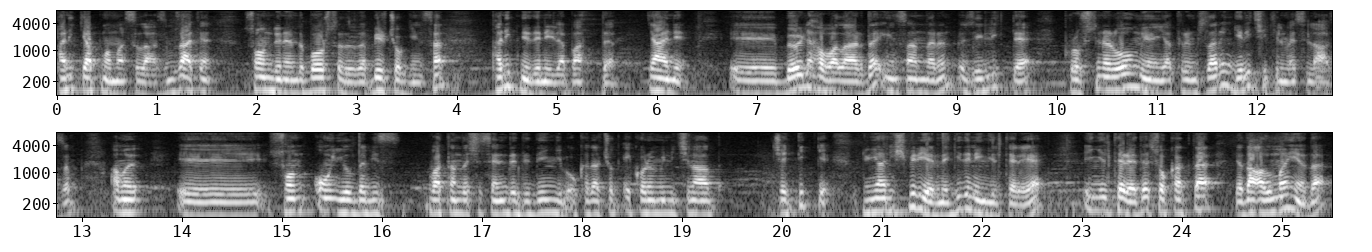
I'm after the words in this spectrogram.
Panik yapmaması lazım. Zaten son dönemde borsada da birçok insan panik nedeniyle battı. Yani e, böyle havalarda insanların özellikle profesyonel olmayan yatırımcıların geri çekilmesi lazım. Ama e, son 10 yılda biz vatandaşı senin de dediğin gibi o kadar çok ekonominin içine çektik ki dünyanın hiçbir yerine gidin İngiltere'ye. İngiltere'de sokakta ya da Almanya'da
